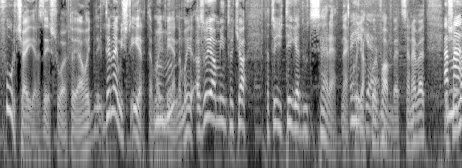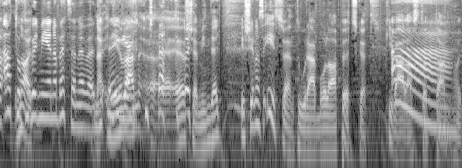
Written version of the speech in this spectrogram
furcsa érzés volt olyan, hogy de nem is értem, hogy Mhm. miért nem. Az olyan, mint hogyha, tehát, hogy téged úgy szeretnek, hogy Igen. akkor van beceneved. Hát én már na- attól függ, hogy milyen a beceneved. Na, Igen. nyilván ez sem mindegy. És én az észventúrából a pöcköt kiválasztottam, Á. hogy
